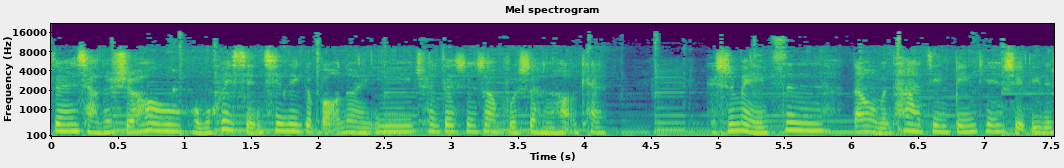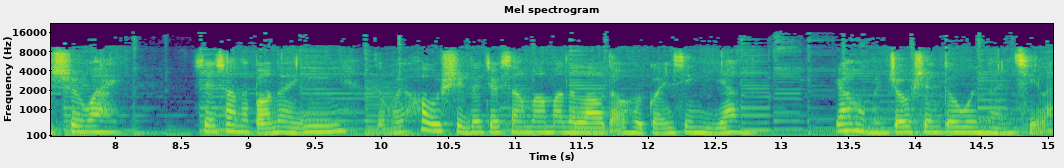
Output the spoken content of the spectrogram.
虽然小的时候我们会嫌弃那个保暖衣穿在身上不是很好看，可是每一次当我们踏进冰天雪地的室外，身上的保暖衣总会厚实的，就像妈妈的唠叨和关心一样，让我们周身都温暖起来。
